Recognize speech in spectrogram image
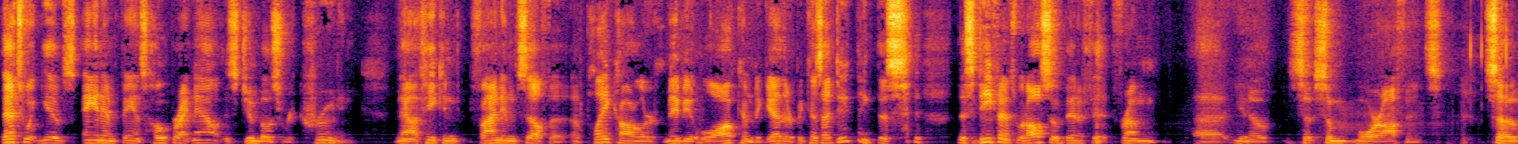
that's what gives A&M fans hope right now is Jimbo's recruiting now, if he can find himself a, a, play caller, maybe it will all come together. Because I do think this this defense would also benefit from uh, you know some more offense. So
